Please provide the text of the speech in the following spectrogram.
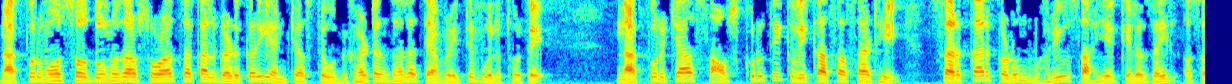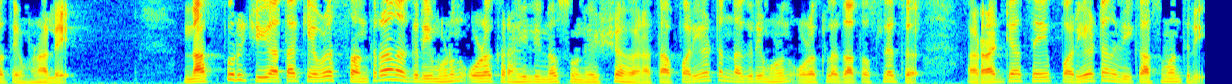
नागपूर महोत्सव दोन हजार सोळाचं काल गडकरी यांच्या हस्ते उद्घाटन झालं त्यावेळी ते बोलत होते. नागपूरच्या सांस्कृतिक विकासासाठी सरकारकडून भरीव सहाय्य केलं जाईल असं ते म्हणाले. नागपूरची आता केवळ संत्रा नगरी म्हणून ओळख राहिली नसून हे शहर आता पर्यटन नगरी म्हणून ओळखलं जात असल्याचं राज्याचे पर्यटन विकास मंत्री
